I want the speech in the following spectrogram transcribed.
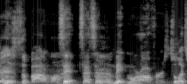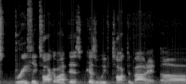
That is the bottom line. That's it. It's that simple. Yeah. Make more offers. So let's briefly talk about this because we've talked about it. Uh,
